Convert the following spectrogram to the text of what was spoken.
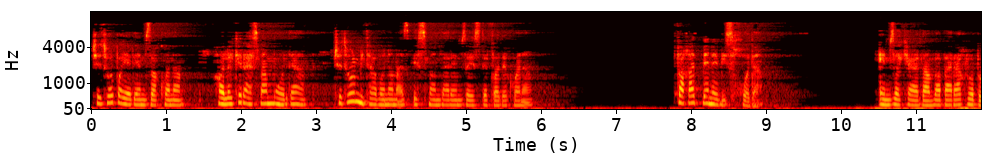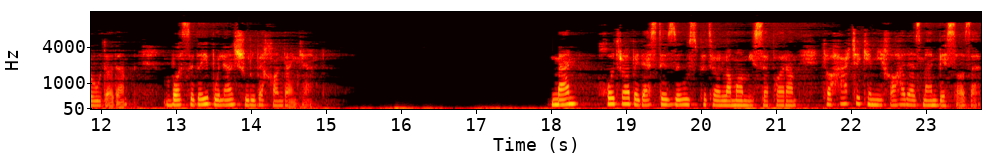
چطور باید امضا کنم؟ حالا که رسما مردم چطور می توانم از اسمم در امضا استفاده کنم؟ فقط بنویس خودم. امضا کردم و ورق را به او دادم. با صدای بلند شروع به خواندن کرد. من خود را به دست زئوس پترلاما می سپارم تا هرچه که می خواهد از من بسازد.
